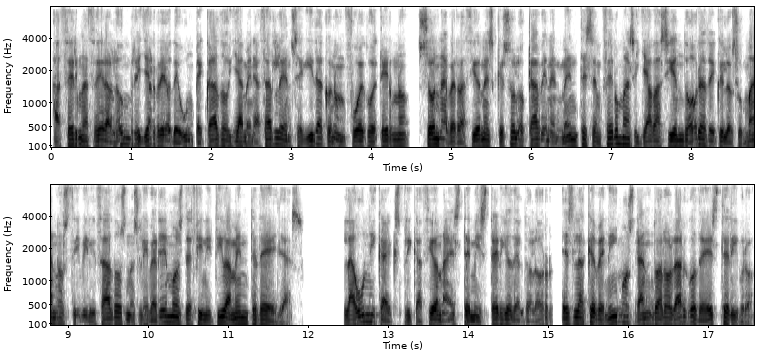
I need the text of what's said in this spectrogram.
Hacer nacer al hombre ya reo de un pecado y amenazarle enseguida con un fuego eterno, son aberraciones que solo caben en mentes enfermas y ya va siendo hora de que los humanos civilizados nos liberemos definitivamente de ellas. La única explicación a este misterio del dolor, es la que venimos dando a lo largo de este libro.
